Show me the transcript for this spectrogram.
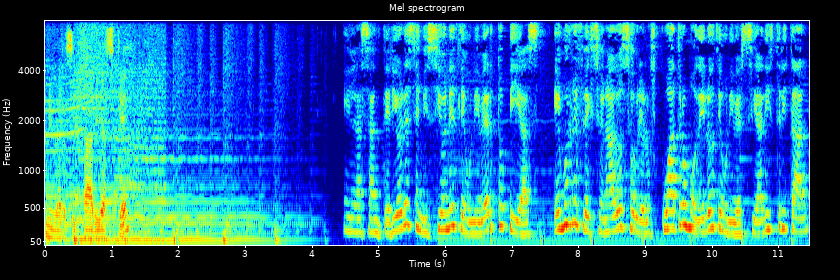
universitarias que... En las anteriores emisiones de Univertopías hemos reflexionado sobre los cuatro modelos de universidad distrital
